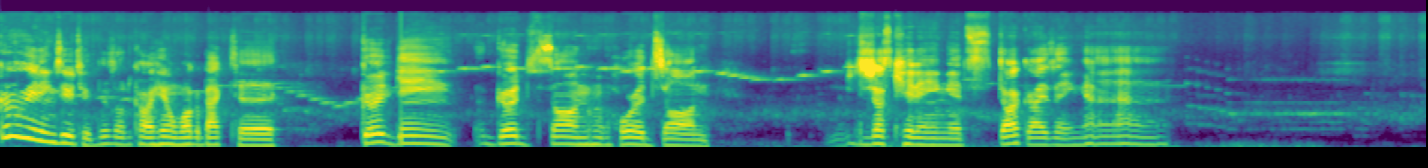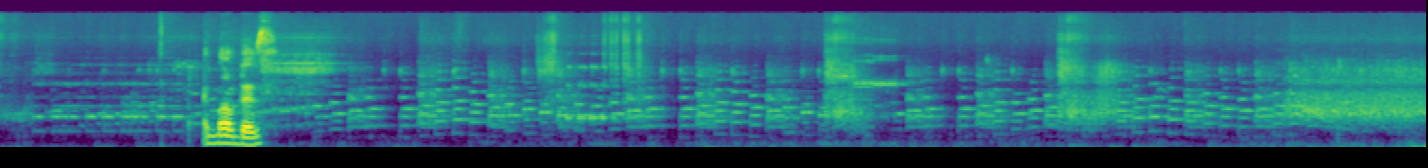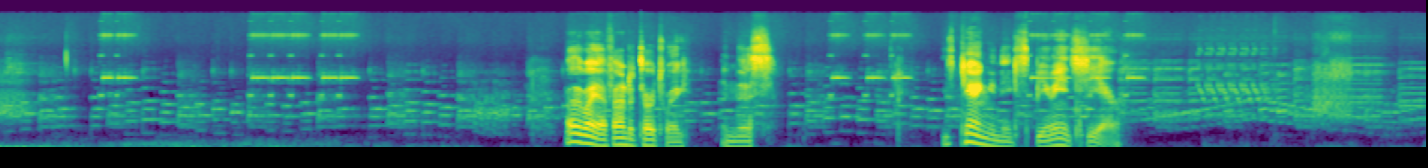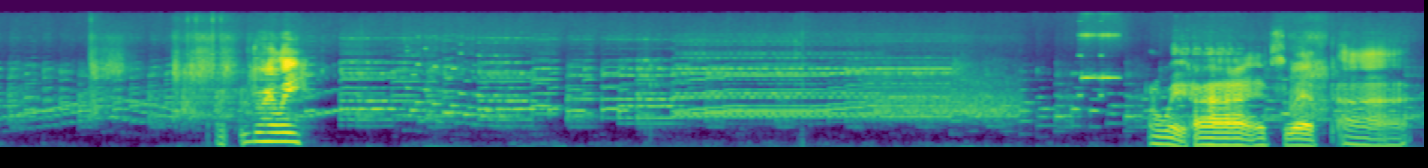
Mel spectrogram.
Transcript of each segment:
Good greetings YouTube, this is Old Car here and welcome back to Good Game, Good Song, Horrid Song. Just kidding, it's Dark Rising. I love this. By the way, I found a Turtwig in this. He's carrying an experience here. Really? Oh wait, ah, it's Swift. Ah.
